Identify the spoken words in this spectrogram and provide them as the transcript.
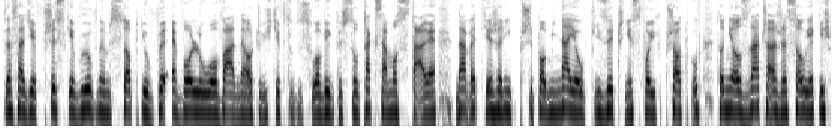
w zasadzie wszystkie w równym stopniu wyewoluowane, oczywiście w cudzysłowie, gdyż są tak samo stare. Nawet jeżeli przypominają fizycznie swoich przodków, to nie oznacza, że są jakieś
